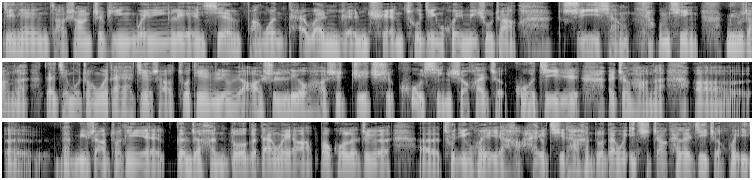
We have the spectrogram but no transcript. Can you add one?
今天早上志平为您连线访问台湾人权促进会秘书长石义祥。我们请秘书长呢在节目中为大家介绍，昨天六月二十六号是支持酷刑受害者国际日，而正好呢，呃呃呃，秘书长昨天也跟着很多个单位啊，包括了这个呃促进会也好，还有其他很多单位一起召开了记者会，一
